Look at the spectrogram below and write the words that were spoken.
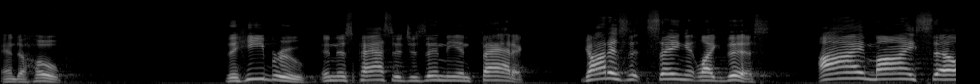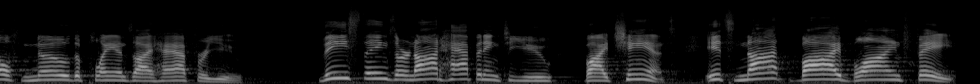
and a hope. The Hebrew in this passage is in the emphatic. God is saying it like this I myself know the plans I have for you These things are not happening to you by chance. It's not by blind faith,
